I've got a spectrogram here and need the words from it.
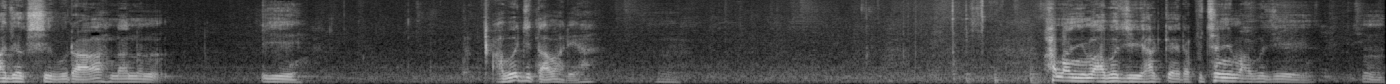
아적시부라 나는 이 아버지다 말이야. 하나님 아버지 할 게 아니라 부처님 아버지. 응.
